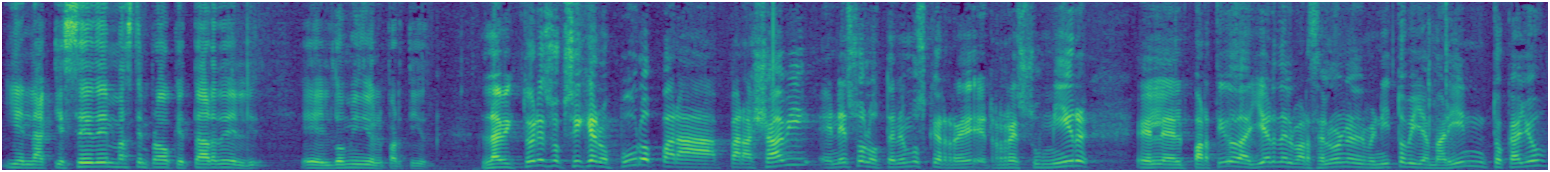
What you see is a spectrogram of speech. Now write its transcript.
y en la que cede más temprano que tarde el, el dominio del partido. La victoria es oxígeno puro para, para Xavi. En eso lo tenemos que re- resumir el, el partido de ayer del Barcelona en el Benito Villamarín, Tocayo.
